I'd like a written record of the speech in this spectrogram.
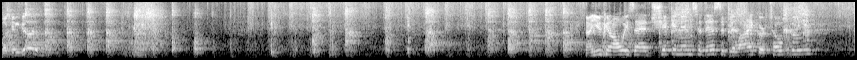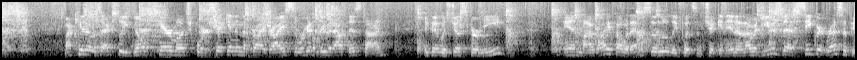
Looking good. Now you can always add chicken into this if you like, or tofu. My kiddos actually don't care much for chicken in the fried rice, so we're gonna leave it out this time. If it was just for me and my wife, I would absolutely put some chicken in, and I would use that secret recipe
